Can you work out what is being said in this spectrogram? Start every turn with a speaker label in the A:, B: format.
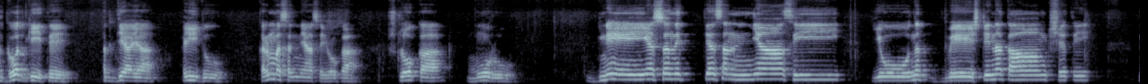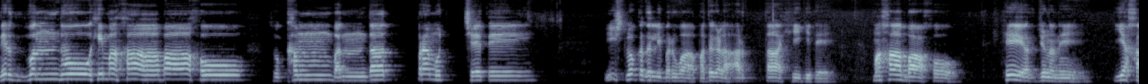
A: ಭಗವದ್ಗೀತೆ ಅಧ್ಯಾಯ ಐದು, ಕರ್ಮ ಸನ್ಯಾಸ ಯೋಗ, ಶ್ಲೋಕ ಮೂರು. ಜ್ಞೇಯಸ ನಿತ್ಯ ಸನ್ಯಾಸಿ, ಯೋ ನ ದ್ವೇಷ್ಟಿ ನ ಕಾಂಕ್ಷತಿ ನಿರ್ದ್ವಂದ್ವೋ ಹಿ ಮಹಾಬಾಹೋ, ಸುಖಂ ಬಂಧಾತ್ ಪ್ರಮುಚ್ಯತೆ. ಈ ಶ್ಲೋಕದಲ್ಲಿ ಬರುವ ಪದಗಳ ಅರ್ಥ ಹೀಗಿದೆ. ಮಹಾಬಾಹೋ, ಹೇ ಅರ್ಜುನನೇ ಯಹ,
